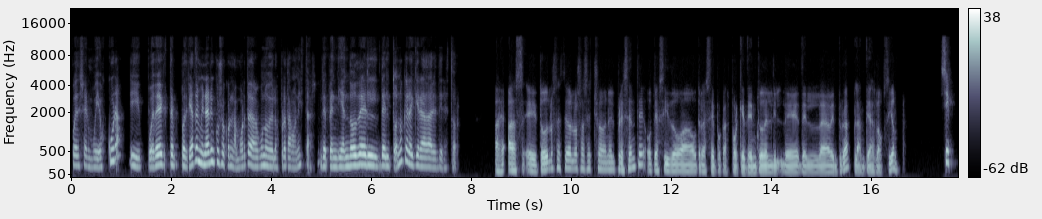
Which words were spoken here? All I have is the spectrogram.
puede ser muy oscura y puede, te- podría terminar incluso con la muerte de alguno de los protagonistas, dependiendo del, del tono que le quiera dar el director. Has, eh, ¿todos los testeos los has hecho en el presente o te has ido a otras épocas? Porque dentro del de, de la aventura planteas la opción. Sí,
